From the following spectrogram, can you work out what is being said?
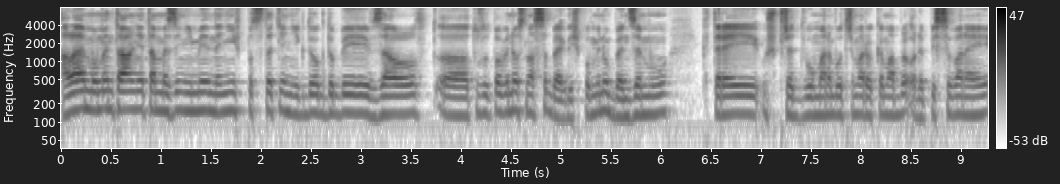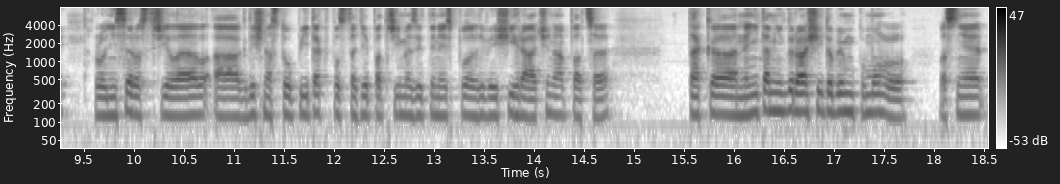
ale momentálně tam mezi nimi není v podstatě nikdo, kdo by vzal uh, tu zodpovědnost na sebe. Když pominu Benzemu, který už před dvouma nebo třema rokama byl odepisovaný, loni se rozstřílel a když nastoupí, tak v podstatě patří mezi ty nejspolehlivější hráče na place, tak uh, není tam nikdo další, kdo by mu pomohl. Vlastně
